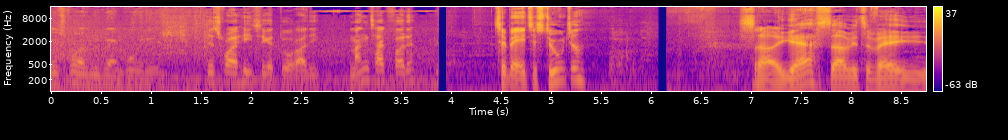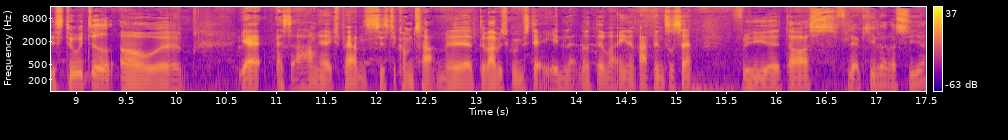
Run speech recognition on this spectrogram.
det tror jeg vil være en god idé. det tror jeg helt sikkert, du har ret i. Mange tak for det. Tilbage til studiet. Så ja, så er vi tilbage i studiet, og øh, ja, altså ham her ekspertens sidste kommentar med, at det var, at vi skulle investere i indlandet, det var egentlig ret interessant, fordi øh, der er også flere kilder, der siger,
